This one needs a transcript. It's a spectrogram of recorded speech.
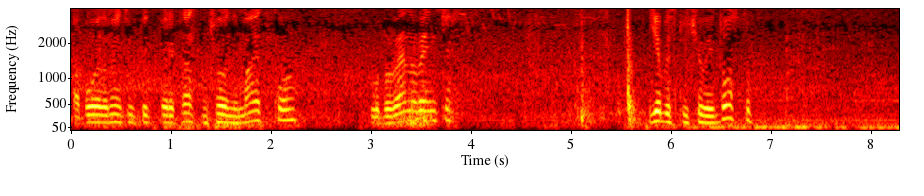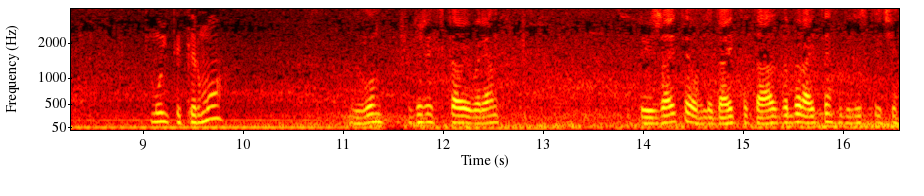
або елементів під перекрас, нічого немає такого. Лобове новеньке. Є безключовий доступ. Мультикермо. Дуже цікавий варіант. Приїжджайте, оглядайте та забирайте. До зустрічі.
